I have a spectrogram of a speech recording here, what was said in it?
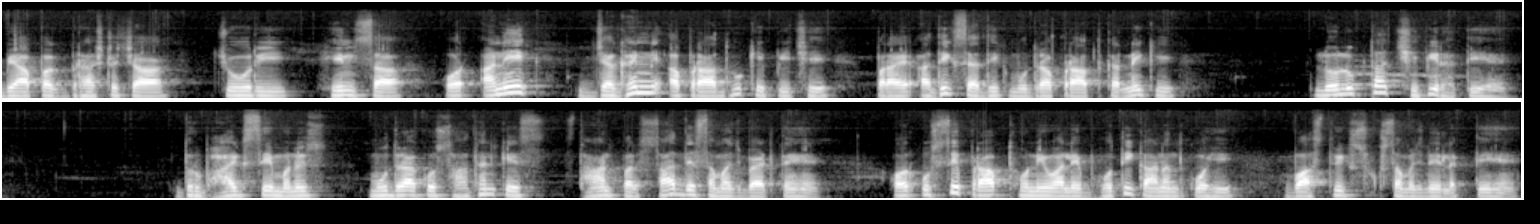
व्यापक भ्रष्टाचार, चोरी, हिंसा और अनेक जघन्य अपराधों के पीछे प्राय अधिक से अधिक मुद्रा प्राप्त करने की लोलुपता छिपी रहती है। दुर्भाग्य से मनुष्य मुद्रा को साधन के स्थान पर साध्य समझ बैठते हैं और उससे प्राप्त होने वाले भौतिक आनंद को ही वास्तविक सुख समझने लगते हैं।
